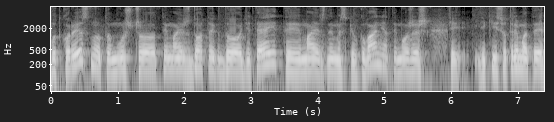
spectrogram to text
от корисно, тому що ти маєш дотик до дітей, ти маєш з ними спілкування, ти можеш якісь отримати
